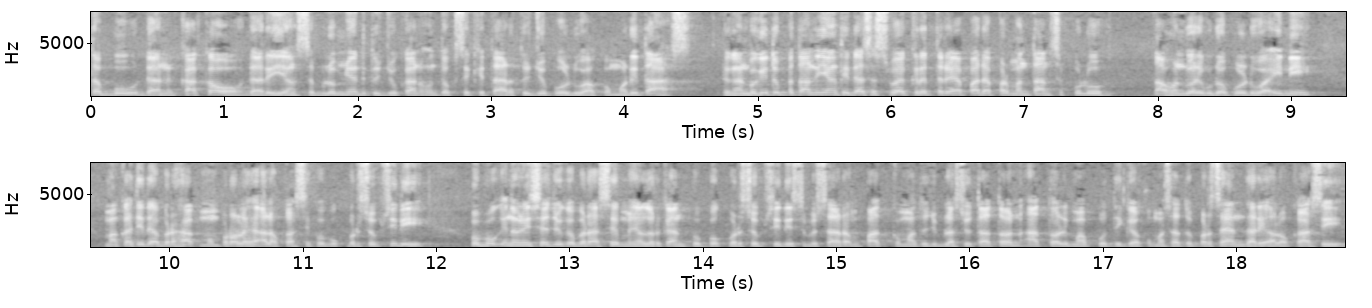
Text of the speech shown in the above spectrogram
tebu, dan kakao dari yang sebelumnya ditujukan untuk sekitar 72 komoditas. Dengan begitu petani yang tidak sesuai kriteria pada Permentan 10 tahun 2022 ini maka tidak berhak memperoleh alokasi pupuk bersubsidi. Pupuk Indonesia juga berhasil menyalurkan pupuk bersubsidi sebesar 4,17 juta ton atau 53,1 persen dari alokasi.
